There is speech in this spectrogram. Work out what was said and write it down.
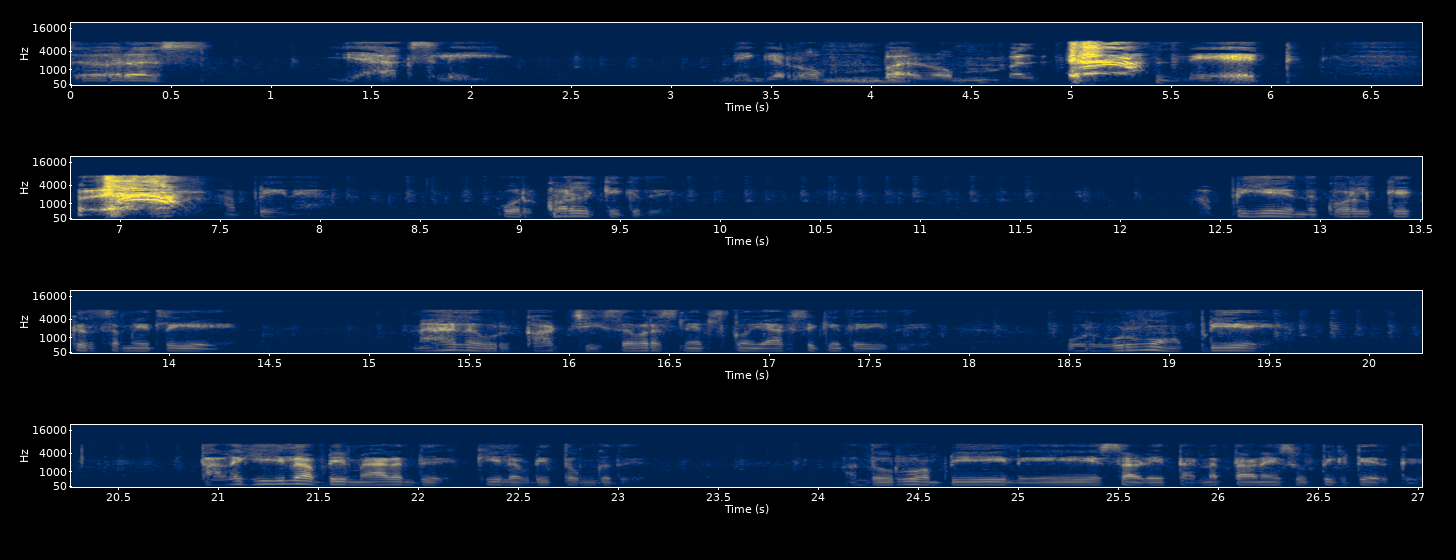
சரஸ் ஆக்சுவலி நீங்க ரொம்ப ரொம்ப லேட் அப்படின்னு ஒரு குரல் கேக்குது. அப்படியே அந்த குரல் கேட்கிற சமயத்திலேயே மேல ஒரு காட்சி செவர ஸ்னேப்ஸ்க்கும் யாக்ஸிக்கும் தெரியுது. ஒரு உருவம் அப்படியே தலைகீழ அப்படியே மேலேந்து கீழே அப்படியே தொங்குது. அந்த உருவம் அப்படியே லேசா அப்படியே தன்னைத்தானே சுத்திக்கிட்டே இருக்கு.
